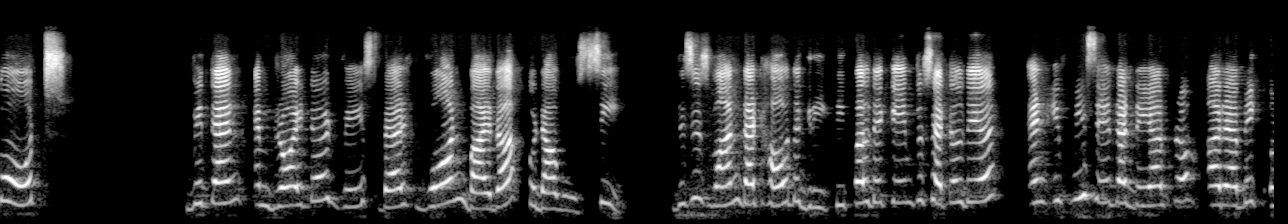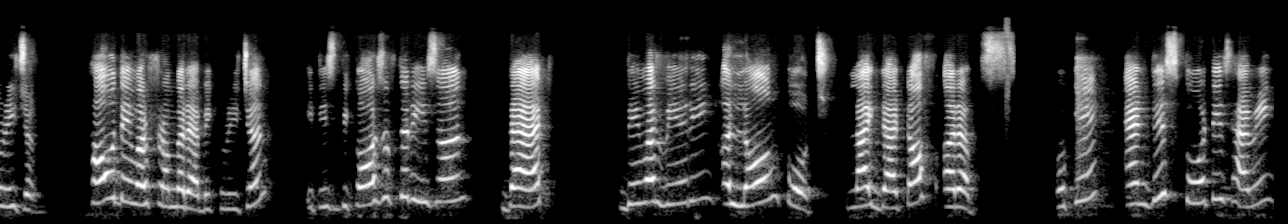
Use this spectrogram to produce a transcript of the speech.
coat with an embroidered waist belt worn by the Kodavus. See, this is one that how the Greek people, they came to settle there. And if we say that they are from Arabic origin, how they were from Arabic region. It is because of the reason that they were wearing a long coat like that of Arabs. Okay. And this coat is having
